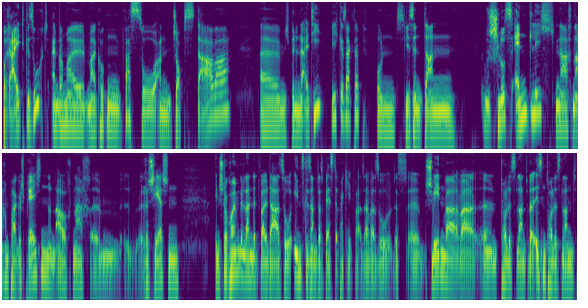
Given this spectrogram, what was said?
breit gesucht, einfach mal, mal gucken, was so an Jobs da war. Ähm, ich bin in der IT, wie ich gesagt habe. Und wir sind dann schlussendlich nach, nach ein paar Gesprächen und auch nach ähm, Recherchen in Stockholm gelandet, weil da so insgesamt das beste Paket war. Also war so, das äh, Schweden war, war äh, ein tolles Land oder ist ein tolles Land.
